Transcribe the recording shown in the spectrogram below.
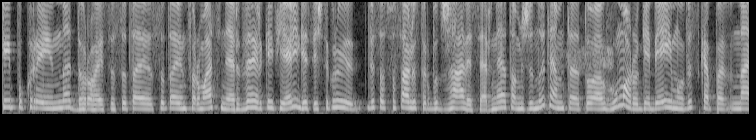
kaip Ukraina dorojasi su ta, su ta informacinė erdvė ir kaip jie elgesi. Iš tikrųjų, visas pasaulis turbūt žavisi, ar ne, tom žinutėm, ta, tuo humoru, gebėjimu viską na,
